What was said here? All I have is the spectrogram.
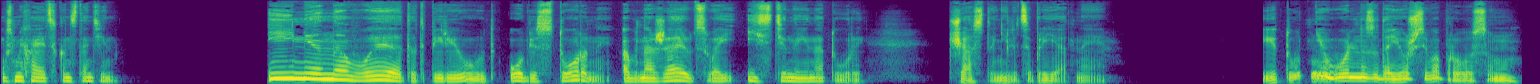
усмехается Константин. Именно в этот период обе стороны обнажают свои истинные натуры, часто нелицеприятные. И тут невольно задаешься вопросом,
